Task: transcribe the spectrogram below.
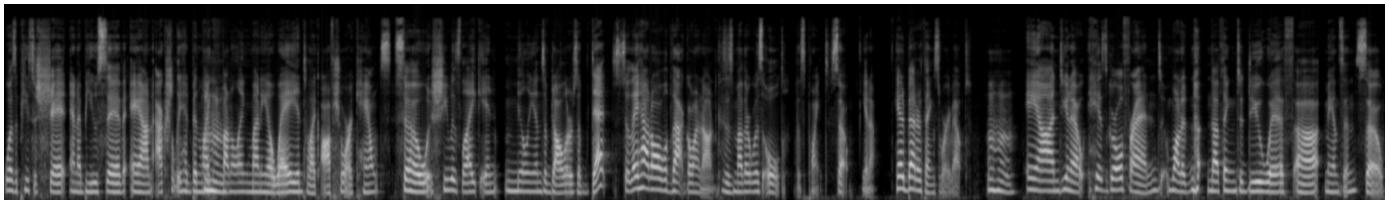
was a piece of shit and abusive and actually had been like Mhm. funneling money away into like offshore accounts. So she was like in millions of dollars of debt. So they had all of that going on because his mother was old at this point. So, you know, he had better things to worry about. Mm-hmm. And, you know, his girlfriend wanted n- nothing to do with uh, Manson. So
